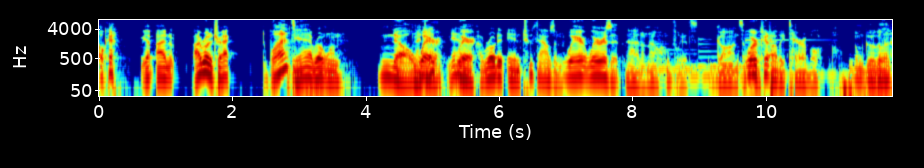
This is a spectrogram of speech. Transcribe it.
Okay. Yep, I I wrote a track. What? Yeah, I wrote one. No. And I Where? did. Yeah, Where? I wrote it in 2000. Where? Where is it? I don't know. Hopefully, it's gone. Somewhere. Where It's could- probably terrible. I'm googling.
